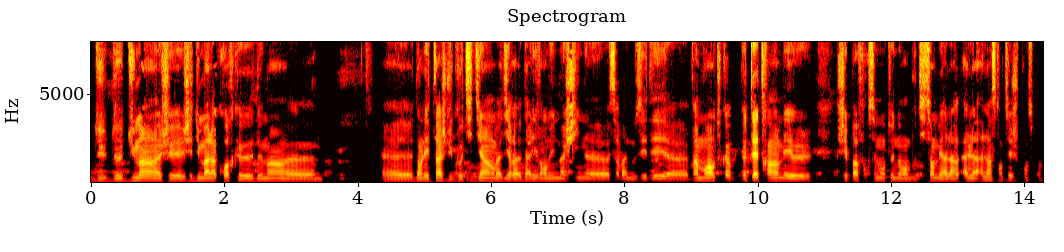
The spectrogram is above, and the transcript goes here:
d'humains. J'ai du mal à croire que demain, euh, euh, dans les tâches du quotidien, on va dire d'aller vendre une machine, ça va nous aider. Enfin, moi, en tout cas, peut-être, hein, mais je sais pas forcément tenant aboutissant, mais à l'instant T, je pense pas.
